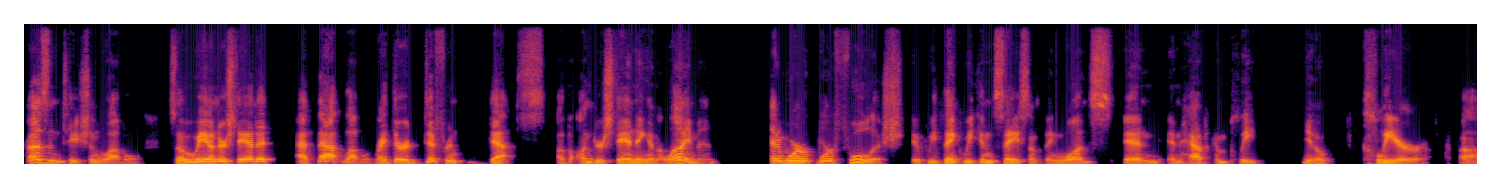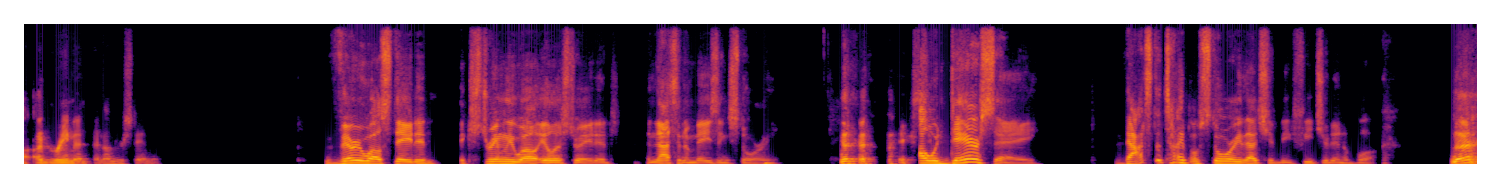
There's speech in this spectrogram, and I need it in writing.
presentation level. So we understand it at that level, right? There are different depths of understanding and alignment. And we're we're foolish if we think we can say something once and and have complete, you know, clear uh, agreement and understanding. Very well stated, extremely well illustrated, and that's an amazing story. I would dare say that's the type of story that should be featured in a book. just,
